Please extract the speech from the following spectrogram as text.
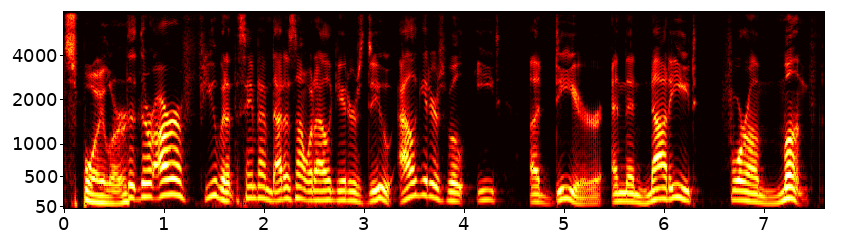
Spoiler. Th- there are a few, but at the same time, that is not what alligators do. Alligators will eat a deer and then not eat for a month.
